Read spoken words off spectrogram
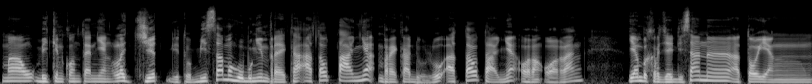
mau bikin konten yang legit gitu, bisa menghubungi mereka atau tanya mereka dulu atau tanya orang-orang yang bekerja di sana atau yang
